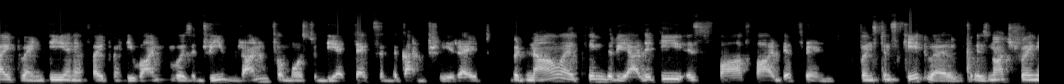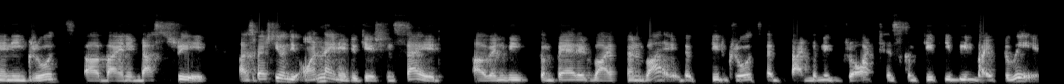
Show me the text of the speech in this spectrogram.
FY20 and FY21 was a dream run for most of the edtechs in the country, right? But now I think the reality is far, far different. For instance, K 12 is not showing any growth uh, by an industry, especially on the online education side. Uh, when we compare it Y and Y, the growth that the pandemic brought has completely been wiped away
